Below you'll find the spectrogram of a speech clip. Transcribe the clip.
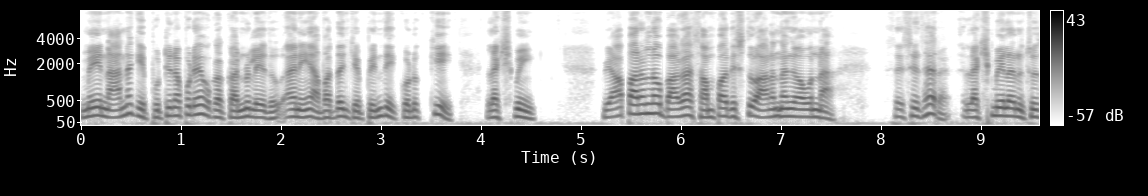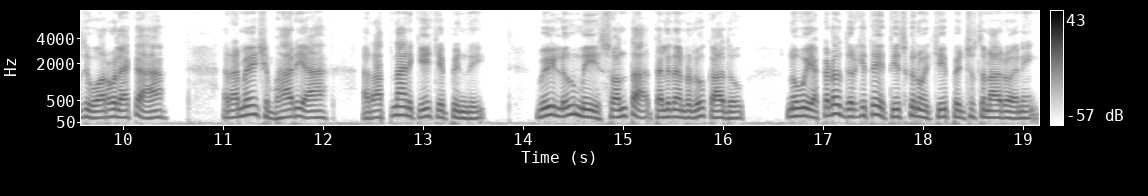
మీ నాన్నకి పుట్టినప్పుడే ఒక కన్ను లేదు అని అబద్ధం చెప్పింది కొడుక్కి లక్ష్మి. వ్యాపారంలో బాగా సంపాదిస్తూ ఆనందంగా ఉన్న శశిధర్ లక్ష్మీలను చూసి ఓర్వలేక రమేష్ భార్య రత్నానికి చెప్పింది వీళ్ళు మీ సొంత తల్లిదండ్రులు కాదు. నువ్వు ఎక్కడో దొరికితే తీసుకుని వచ్చి పెంచుతున్నారు అని.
